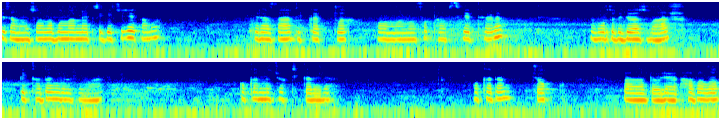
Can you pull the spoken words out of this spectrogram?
Bir zaman sonra bunların hepsi geçecek ama biraz daha dikkatli olmanızı tavsiye ederim. Burada bir göz var. Bir kadın gözü var. O kadına çok dikkat edin. O kadın çok e, böyle havalı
